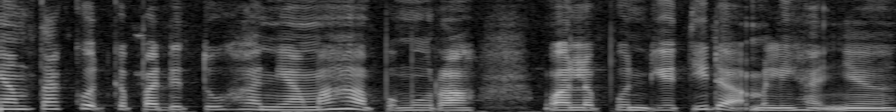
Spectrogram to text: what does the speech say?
yang takut kepada Tuhan yang maha pemurah walaupun dia tidak melihatnya.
